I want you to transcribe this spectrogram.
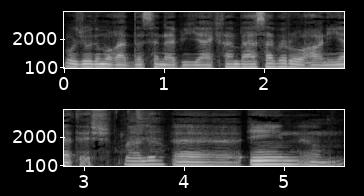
وجود مقدس نبی اکرم به حسب روحانیتش. بله. این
